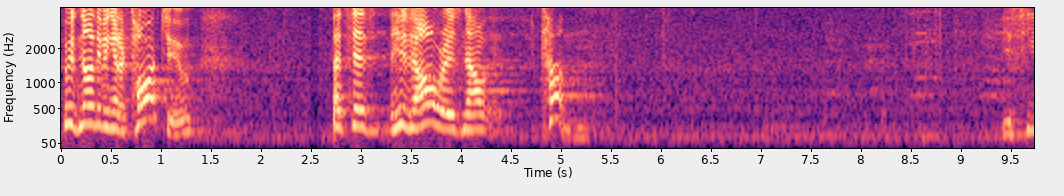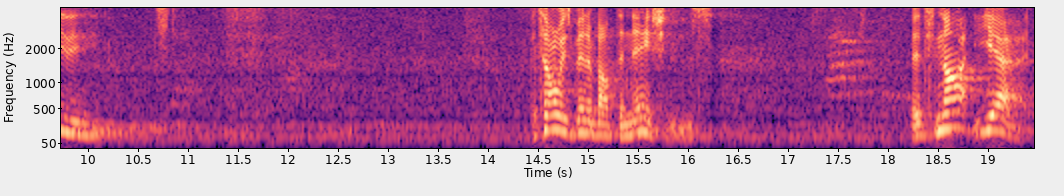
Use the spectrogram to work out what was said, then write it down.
who he's not even going to talk to that says his hour is now come? You see, It's always been about the nations. It's not yet.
